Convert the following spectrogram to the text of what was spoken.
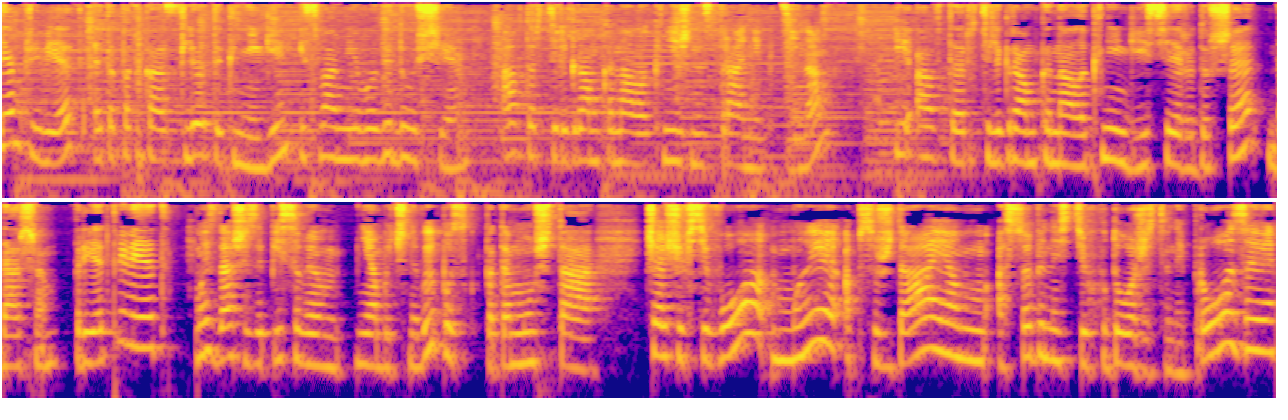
Всем привет! Это подкаст «Лёд и книги» и с вами его ведущие. Автор телеграм-канала «Книжный странник» Дина и автор телеграм-канала «Книги и серы душе» Даша. Привет-привет! Мы с Дашей записываем необычный выпуск, потому что Чаще всего мы обсуждаем особенности художественной прозы,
